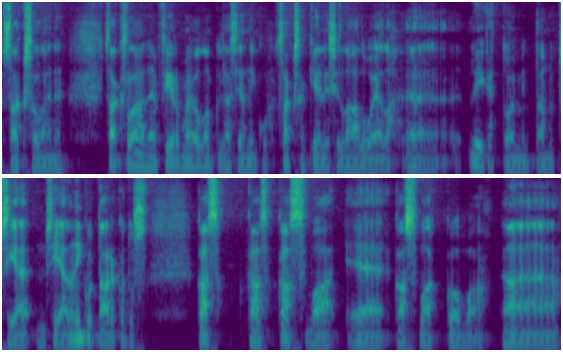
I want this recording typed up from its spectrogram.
saksalainen, saksalainen firma, jolla on kyllä siellä niin kuin saksankielisillä alueilla ää, liiketoimintaa, mutta siellä, siellä niin kuin tarkoitus kas, kas, kasvaa, ää, kasvaa kovaa. Ää,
